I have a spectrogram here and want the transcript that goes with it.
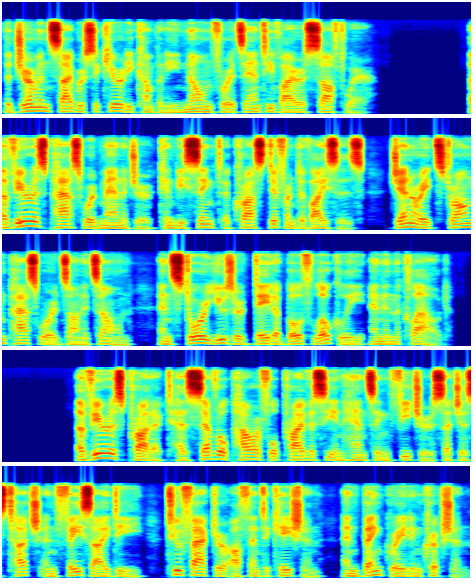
the German cybersecurity company known for its antivirus software. Avira's password manager can be synced across different devices, generate strong passwords on its own, and store user data both locally and in the cloud. Avira's product has several powerful privacy-enhancing features such as Touch and Face ID, two-factor authentication, and bank-grade encryption.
